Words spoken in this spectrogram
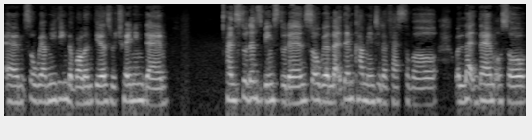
and so we are meeting the volunteers we're training them and students being students. So we'll let them come into the festival. We'll let them also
